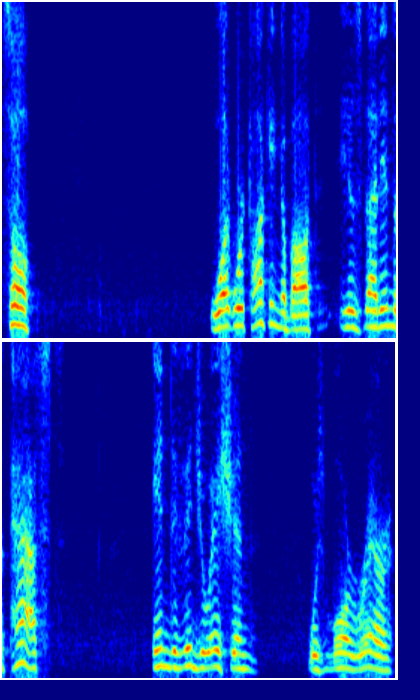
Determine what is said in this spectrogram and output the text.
So, what we're talking about is that in the past, individuation was more rare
